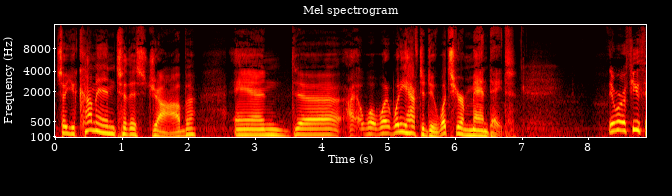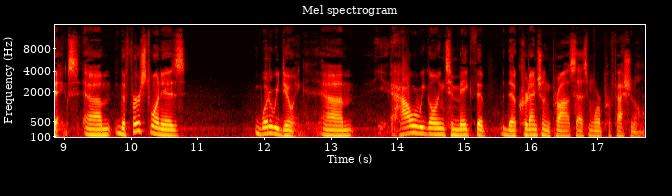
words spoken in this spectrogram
So you come into this job, and uh, I, what, what, do you have to do? What's your mandate? There were a few things. Um, the first one is, what are we doing? Um, how are we going to make the the credentialing process more professional?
